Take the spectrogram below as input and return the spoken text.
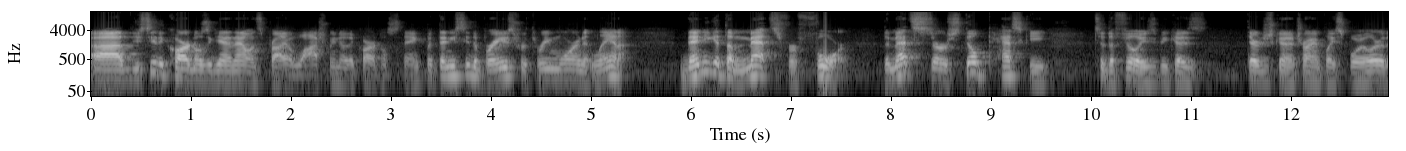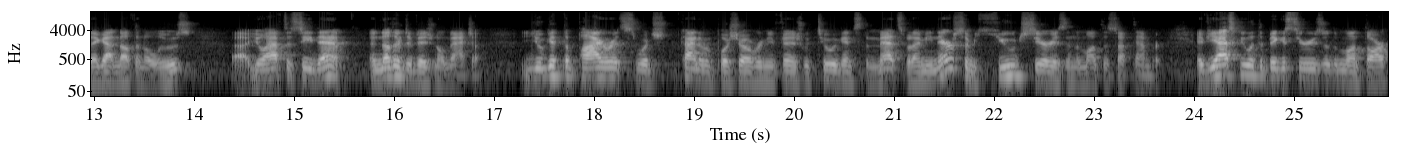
Uh, you see the Cardinals again. That one's probably a wash. We know the Cardinals stink. But then you see the Braves for three more in Atlanta. Then you get the Mets for four. The Mets are still pesky to the Phillies because they're just going to try and play spoiler. They got nothing to lose. Uh, you'll have to see them. Another divisional matchup. You'll get the Pirates, which kind of a pushover, and you finish with two against the Mets. But I mean, there are some huge series in the month of September. If you ask me what the biggest series of the month are,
